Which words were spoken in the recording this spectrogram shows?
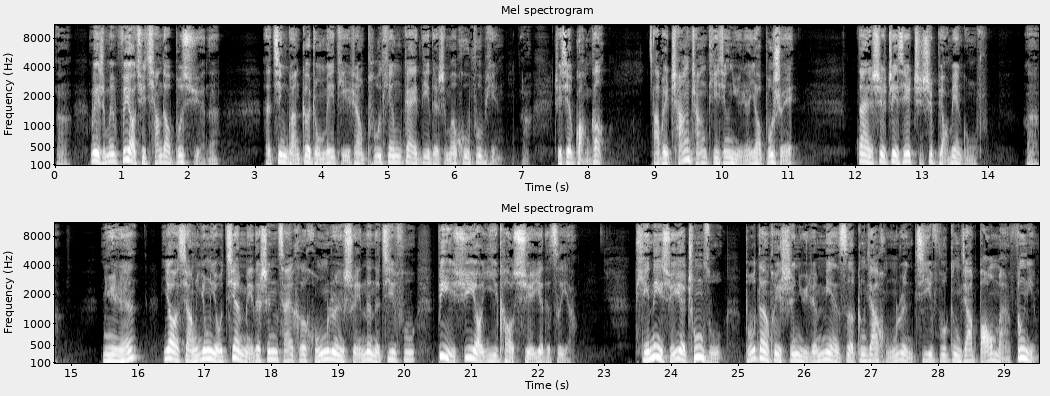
啊。为什么非要去强调补血呢？呃，尽管各种媒体上铺天盖地的什么护肤品。这些广告，他会常常提醒女人要补水，但是这些只是表面功夫啊，女人要想拥有健美的身材和红润水嫩的肌肤，必须要依靠血液的滋养。体内血液充足，不但会使女人面色更加红润，肌肤更加饱满丰盈，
